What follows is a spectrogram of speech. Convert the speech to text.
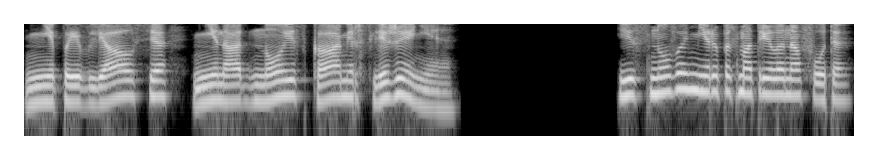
не появлялся ни на одной из камер слежения. И снова Мира посмотрела на фото.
